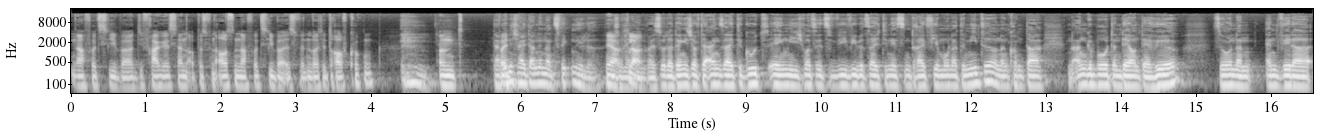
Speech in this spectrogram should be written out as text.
nachvollziehbar. Die Frage ist dann, ob es von außen nachvollziehbar ist, wenn Leute drauf gucken. Und da bin ich halt dann in der Zwickmühle. Ja, so klar. Moment, weißt du, da denke ich auf der einen Seite, gut, irgendwie, ich muss jetzt, wie, wie bezahle ich die nächsten drei, vier Monate Miete? Und dann kommt da ein Angebot in der und der Höhe. So, und dann entweder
